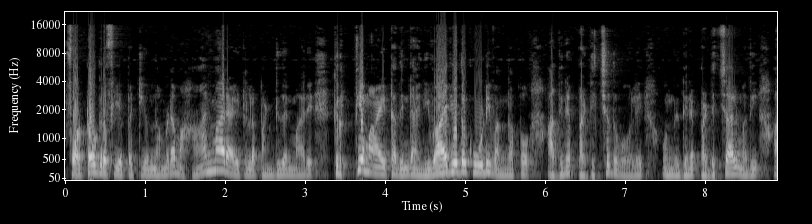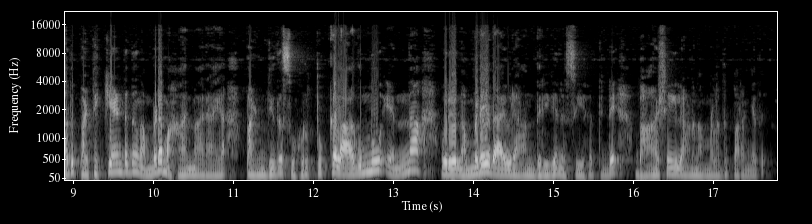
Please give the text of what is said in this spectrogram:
ഫോട്ടോഗ്രഫിയെപ്പറ്റിയും നമ്മുടെ മഹാന്മാരായിട്ടുള്ള പണ്ഡിതന്മാർ കൃത്യമായിട്ട് അതിന്റെ അനിവാര്യത കൂടി വന്നപ്പോൾ അതിനെ പഠിച്ചതുപോലെ ഒന്ന് ഇതിനെ പഠിച്ചാൽ മതി. അത് പഠിക്കേണ്ടത് നമ്മുടെ മഹാന്മാരായ പണ്ഡിത സുഹൃത്തുക്കളാകുന്നു എന്ന ഒരു നമ്മുടേതായ ഒരു ആന്തരിക നസീഹത്തിന്റെ ഭാഷയിലാണ് നമ്മളത് പറഞ്ഞത്.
